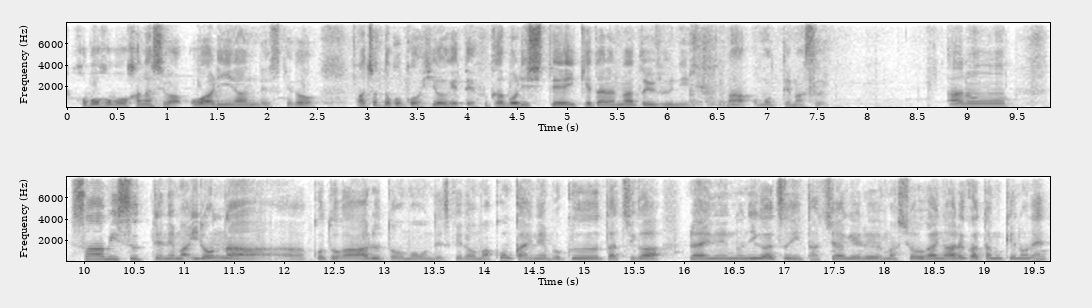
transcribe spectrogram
ほぼほぼ話は終わりなんですけど、まあ、ちょっとここを広げて深掘りしていけたらなというふうに、まあ、思ってます。あのサービスってね、まあ、いろんなことがあると思うんですけど、まあ、今回ね僕たちが来年の2月に立ち上げる、まあ、障害のある方向けのね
